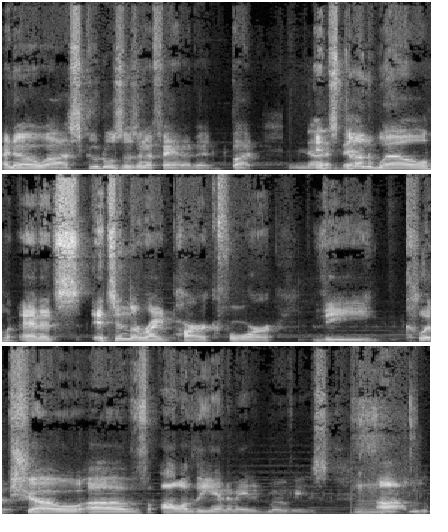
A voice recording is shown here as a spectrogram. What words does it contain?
I know uh, Scoodles isn't a fan of it, but Not it's done well and it's it's in the right park for the clip show of all of the animated movies. Mhm. Um,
